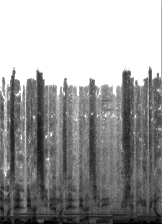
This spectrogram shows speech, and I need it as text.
La Moselle déracinée. La Moselle déracinée. Vianney Huguenot.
